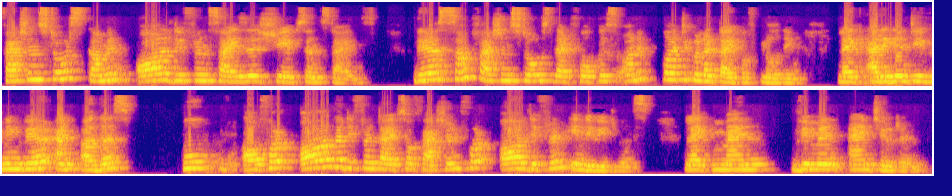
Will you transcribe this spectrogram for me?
Fashion stores come in all different sizes, shapes, and styles. There are some fashion stores that focus on a particular type of clothing, like elegant evening wear and others who offer all the different types of fashion for all different individuals, like men, women, and children.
